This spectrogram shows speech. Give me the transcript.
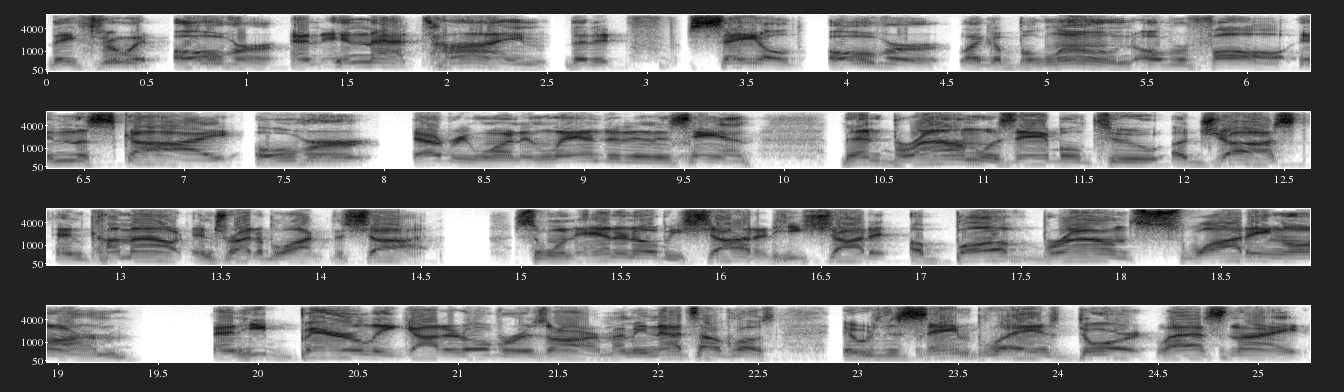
they threw it over, and in that time that it f- sailed over like a balloon over Fall in the sky over everyone and landed in his hand, then Brown was able to adjust and come out and try to block the shot. So when Anunoby shot it, he shot it above Brown's swatting arm, and he barely got it over his arm. I mean, that's how close. It was the same play as Dort last night,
